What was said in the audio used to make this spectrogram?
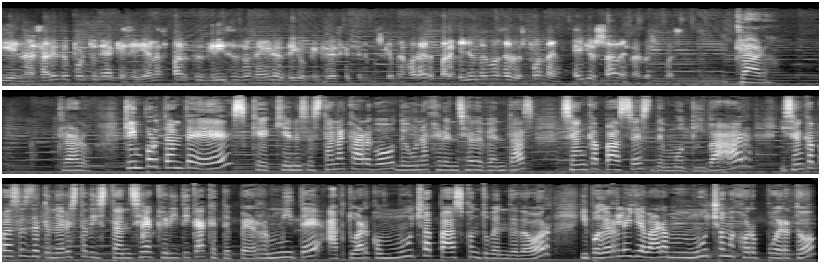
y en las áreas de oportunidad, que serían las partes grises o negras, digo, ¿qué crees que tenemos que mejorar? Para que ellos mismos se respondan. Ellos saben la respuesta. Claro. Claro. Qué importante es que quienes están a cargo de una gerencia de ventas sean capaces de motivar y sean capaces de tener esta distancia crítica que te permite actuar con mucha paz con tu vendedor y poderle llevar a mucho mejor puerto,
